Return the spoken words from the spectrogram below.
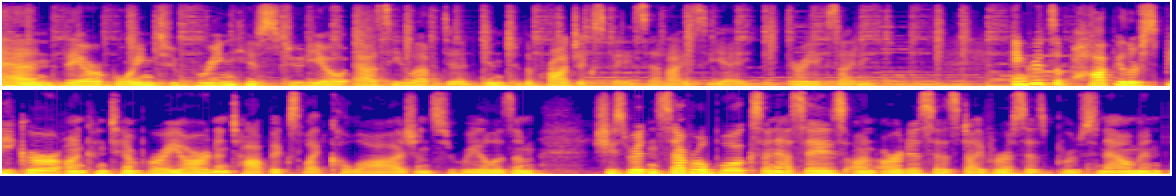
and they are going to bring his studio as he left it into the project space at ICA. Very exciting. Ingrid's a popular speaker on contemporary art and topics like collage and surrealism. She's written several books and essays on artists as diverse as Bruce Nauman,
